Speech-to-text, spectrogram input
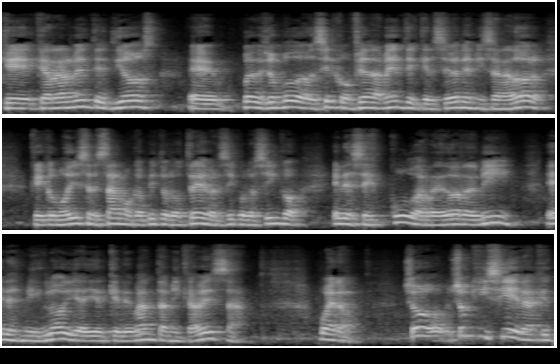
que, realmente Dios, pues yo puedo decir confiadamente que el Señor es mi sanador, que como dice el Salmo capítulo 3, versículo 5, Él es escudo alrededor de mí, Él es mi gloria y el que levanta mi cabeza? Bueno, yo, yo quisiera que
